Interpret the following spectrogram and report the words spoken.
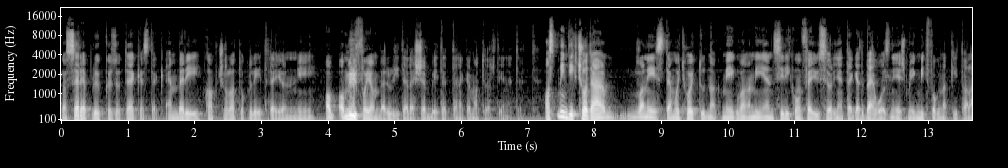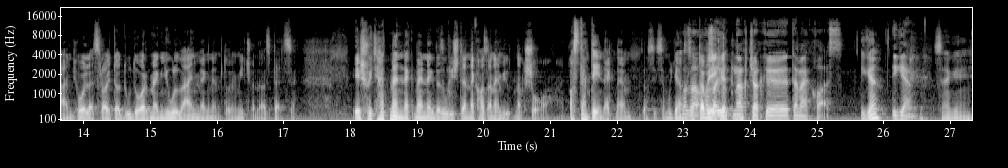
a szereplők között elkezdtek emberi kapcsolatok létrejönni. A, a műfajon belül hitelesebbé tette nekem a történetet azt mindig csodálva néztem, hogy hogy tudnak még valamilyen szilikonfejű szörnyeteget behozni, és még mit fognak kitalálni, hogy hol lesz rajta dudor, meg nyúlvány, meg nem tudom, micsoda, az persze. És hogy hát mennek, mennek, de az Úristennek haza nem jutnak soha. Aztán tényleg nem. Azt hiszem, ugye? Haza, a haza jutnak, csak te meghalsz. Igen? Igen. Szegény.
